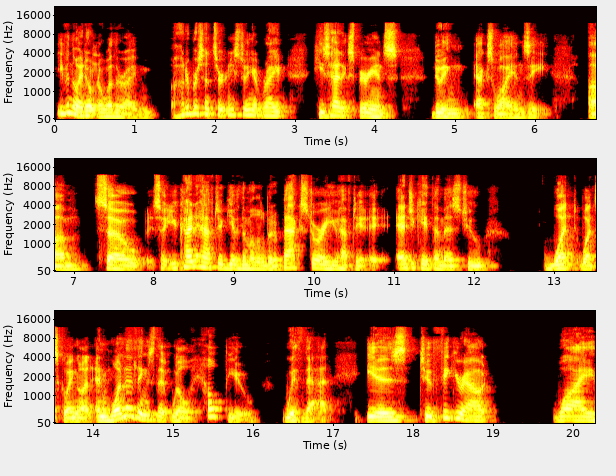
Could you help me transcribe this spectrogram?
even though I don't know whether I'm 100% certain he's doing it right, he's had experience doing X, Y, and Z. Um, so so you kind of have to give them a little bit of backstory. You have to eh, educate them as to what what's going on. And one of the things that will help you with that is to figure out why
